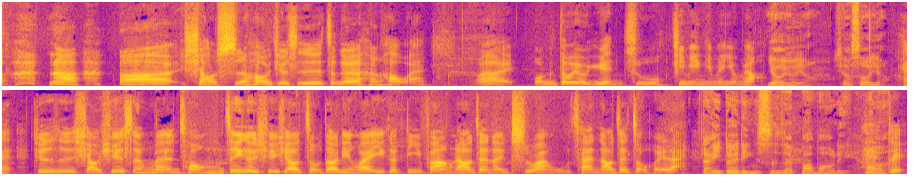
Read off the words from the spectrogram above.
那呃，小时候就是这个很好玩，呃，我们都有远足。金敏，你们有没有？有有有，小时候有，哎，就是小学生们从这个学校走到另外一个地方，然后在那里吃完午餐，然后再走回来。带一堆零食在包包里，嗯，哎对，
